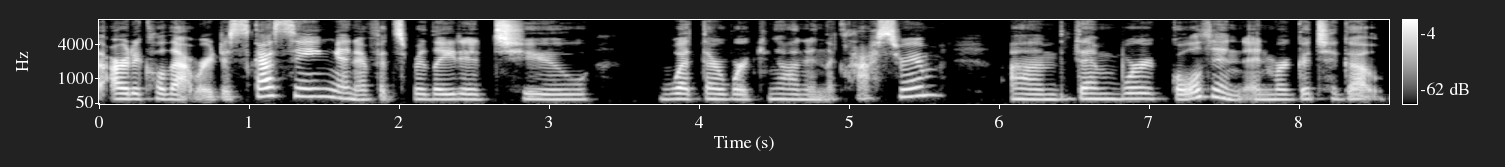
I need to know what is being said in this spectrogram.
the article that we're discussing and if it's related to what they're working on in the classroom, um, then we're golden and we're good to go.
